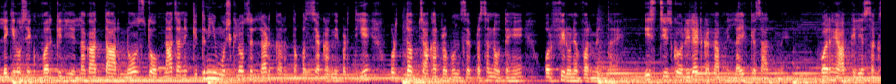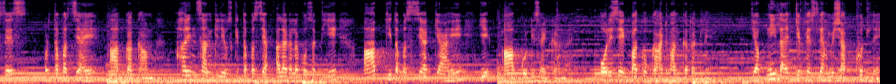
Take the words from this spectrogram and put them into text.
लेकिन उस एक वर के लिए लगातार नॉन स्टॉप ना जाने कितनी मुश्किलों से लड़कर तपस्या करनी पड़ती है और तब जाकर प्रभु उनसे प्रसन्न होते हैं और फिर उन्हें वर मिलता है। इस चीज़ को रिलेट करना अपनी लाइफ के साथ में। वर है आपके लिए सक्सेस और तपस्या है आपका काम। हर इंसान के लिए उसकी तपस्या अलग अलग हो सकती है। आपकी तपस्या क्या है, ये आपको डिसाइड करना है। और इसे एक बात को गांठ बाँध कर रख लें कि अपनी लाइफ के फैसले हमेशा खुद लें,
